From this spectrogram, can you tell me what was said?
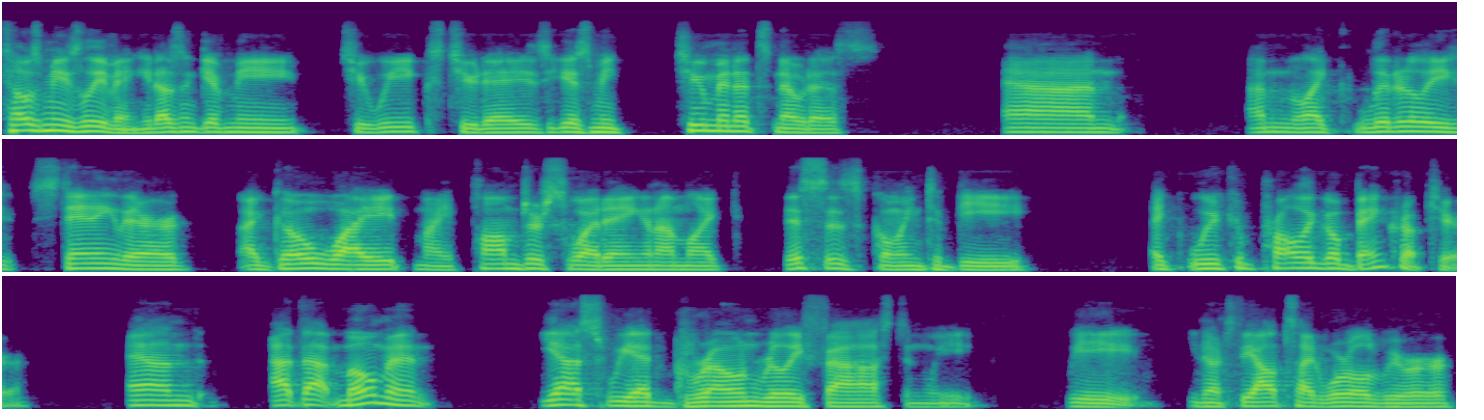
tells me he's leaving. He doesn't give me 2 weeks, 2 days. He gives me 2 minutes notice. And I'm like literally standing there. I go white, my palms are sweating and I'm like this is going to be like we could probably go bankrupt here. And at that moment, yes, we had grown really fast and we we you know to the outside world we were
